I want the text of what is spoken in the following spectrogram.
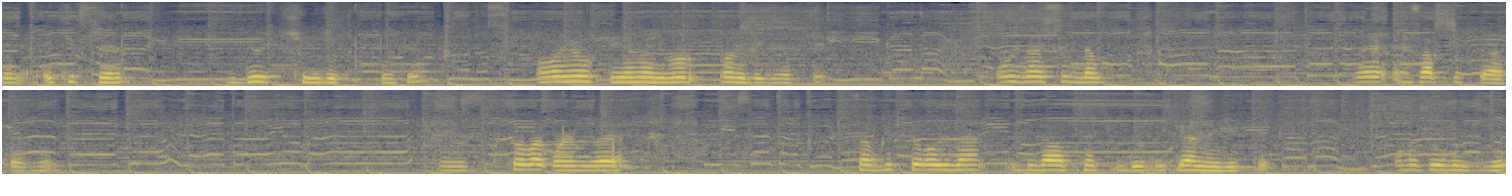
yani ekipte video çekecek çünkü. Ama yok diye mecbur öyle çekecekti. O yüzden sildim. Ve hesap gitti arkadaşlar. Hmm, Kusura bakmayın ve hesap gitti o yüzden bir daha test videosu gelmeyecekti. Onu söyleyeyim size.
